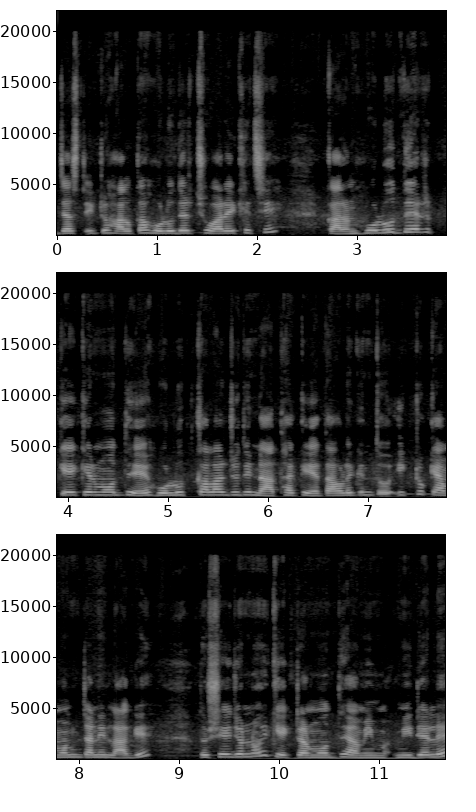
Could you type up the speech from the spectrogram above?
জাস্ট একটু হালকা হলুদের ছোঁয়া রেখেছি। কারণ হলুদের কেকের মধ্যে হলুদ কালার যদি না থাকে তাহলে কিন্তু একটু কেমন জানি লাগে। তো সেই জন্যই কেকটার মধ্যে আমি মিডেলে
